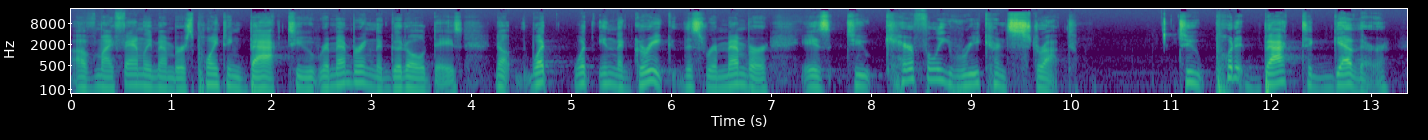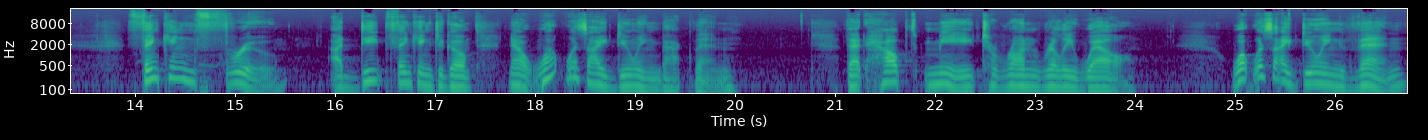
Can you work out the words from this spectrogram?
of my family members pointing back to remembering the good old days. Now, what, what in the Greek, this remember is to carefully reconstruct, to put it back together, thinking through a deep thinking to go, now, what was I doing back then that helped me to run really well? What was I doing then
